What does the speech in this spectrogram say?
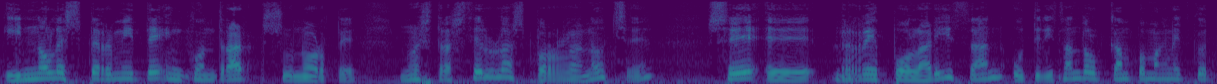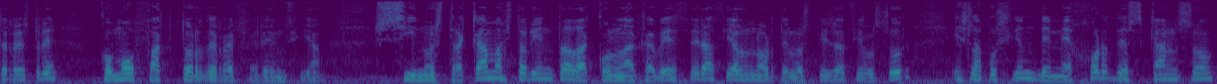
y no les permite encontrar su norte. Nuestras células por la noche se eh, repolarizan utilizando el campo magnético terrestre como factor de referencia. Si nuestra cama está orientada con la cabecera hacia el norte y los pies hacia el sur, es la posición de mejor descanso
